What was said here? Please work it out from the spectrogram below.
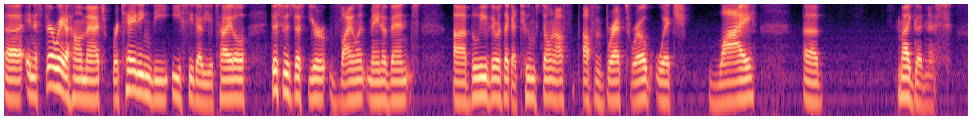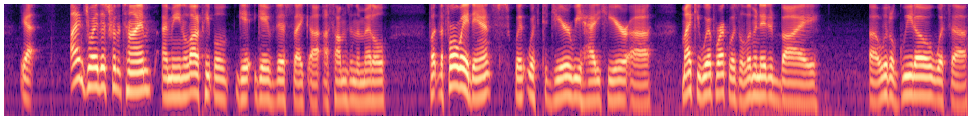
uh, in a Stairway to Hell match, retaining the ECW title. This was just your violent main event. Uh, I believe there was like a tombstone off off of Brett's robe, which why? Uh, my goodness, yeah, I enjoyed this for the time. I mean, a lot of people g- gave this like a thumbs in the middle, but the four way dance with with Tajir we had here. Uh, Mikey Whipwreck was eliminated by uh, Little Guido with a. Uh,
